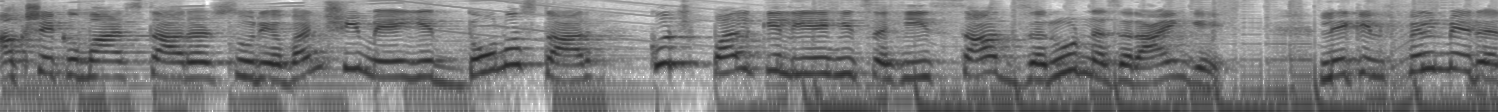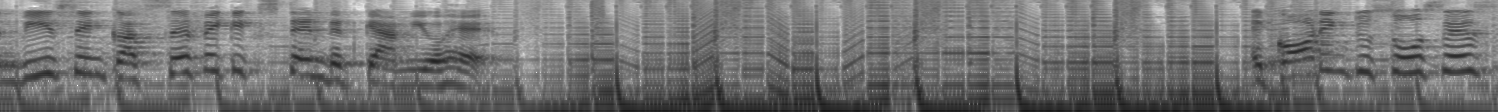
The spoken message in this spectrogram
अक्षय कुमार स्टारर सूर्यवंशी में ये दोनों स्टार कुछ पल के लिए ही सही साथ ज़रूर नज़र आएँगे लेकिन फ़िल्म में रणवीर सिंह का सिर्फ़ एक एक्सटेंडेड कैमियो है। अकॉर्डिंग टू सोर्सेज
